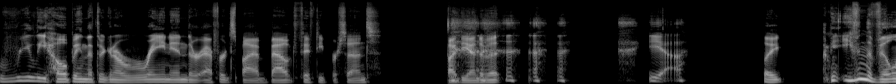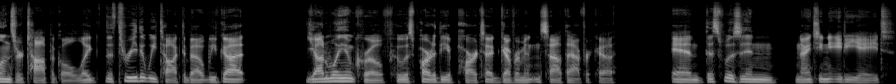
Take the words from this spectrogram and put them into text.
really hoping that they're going to rein in their efforts by about 50% by the end of it. yeah. like, I mean, even the villains are topical. Like the three that we talked about, we've got Jan William Kroef, who was part of the apartheid government in South Africa. And this was in 1988,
